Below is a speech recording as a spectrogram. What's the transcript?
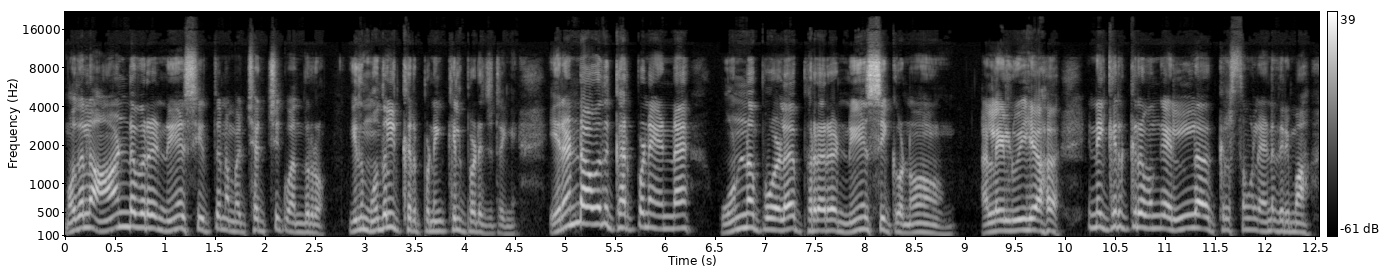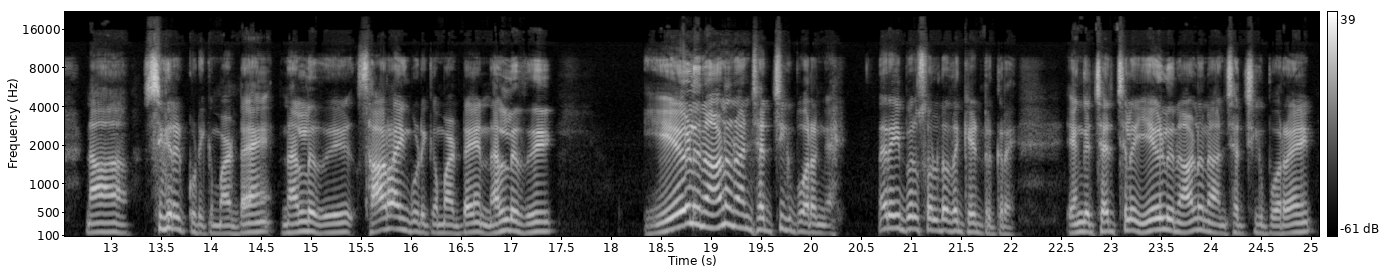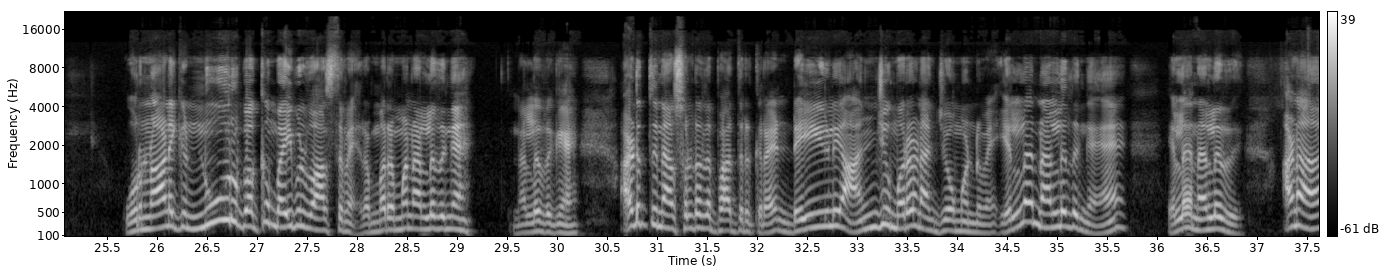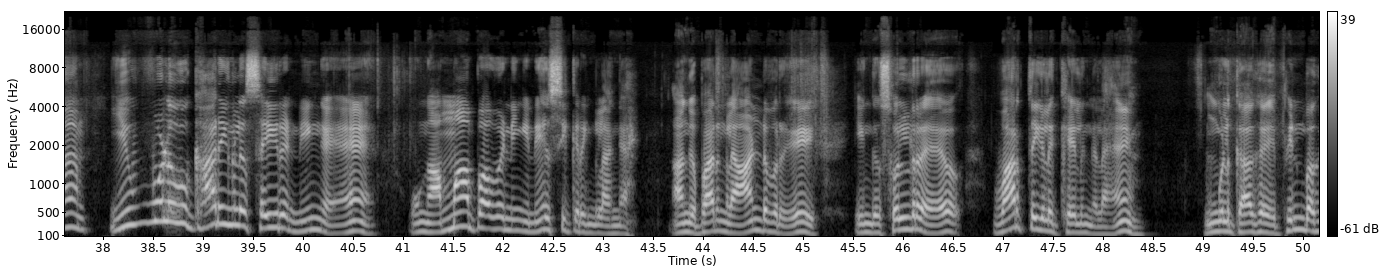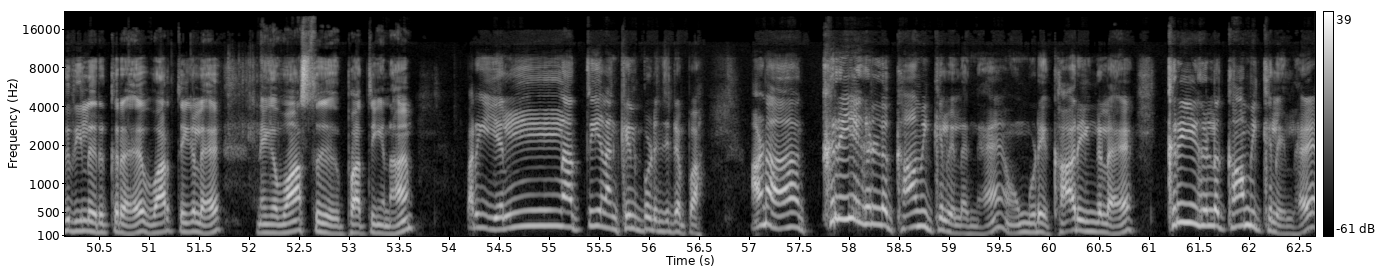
முதல்ல ஆண்டவரை நேசித்து நம்ம சர்ச்சுக்கு வந்துடுறோம். இது முதல் கற்பனை கீழ்ப்படைச்சிட்டீங்க இரண்டாவது கற்பனை என்ன? உன்னை போல பிறரை நேசிக்கணும். அல்லையா இன்றைக்கி இருக்கிறவங்க எல்லா கிறிஸ்தவங்களும் என்ன தெரியுமா? நான் சிகரெட் குடிக்க மாட்டேன் நல்லது. சாராயம் குடிக்க மாட்டேன் நல்லது. ஏழு நாளும் நான் சர்ச்சுக்கு போகிறேங்க நிறைய பேர் சொல்கிறத கேட்டிருக்கிறேன். எங்கள் சர்ச்சில் ஏழு நாளும் நான் சர்ச்சுக்கு போகிறேன் ஒரு நாளைக்கு நூறு பக்கம் பைபிள் வாசித்துவேன் ரொம்ப ரொம்ப நல்லதுங்க. நல்லதுங்க. அடுத்து நான் சொல்கிறத பார்த்துருக்குறேன். டெய்லி அஞ்சு முறை நான் ஜோம் பண்ணுவேன். எல்லாம் நல்லதுங்க. எல்லாம் நல்லது. ஆனால் இவ்வளவு காரியங்களை செய்கிற நீங்கள் உங்கள் அம்மா அப்பாவை நீங்கள் நேசிக்கிறீங்களாங்க. அங்கே பாருங்களேன் ஆண்டவர் இங்கே சொல்கிற வார்த்தைகளை கேளுங்களேன். உங்களுக்காக பின்பகுதியில் இருக்கிற வார்த்தைகளை நீங்கள் வாஸ்து பார்த்தீங்கன்னா பாருங்கள் எல்லாத்தையும் நான் கீழ்ப்படிஞ்சிட்டேன்ப்பா. ஆனால் கிரியைகளில் காமிக்கல இல்லைங்க. உங்களுடைய காரியங்களை கிரியைகளில் காமிக்கல இல்லை.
